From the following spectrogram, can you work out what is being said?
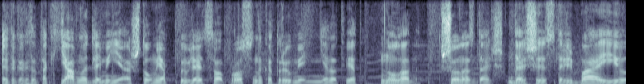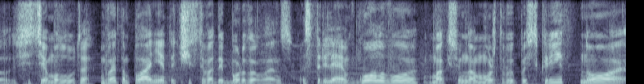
это как-то так явно для меня, что у меня появляются вопросы, на которые у меня нет ответа. Ну ладно, что у нас дальше? Дальше стрельба и система лута. В этом плане это чистой воды Borderlands. Стреляем в голову, максимум нам может выпасть крит, но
